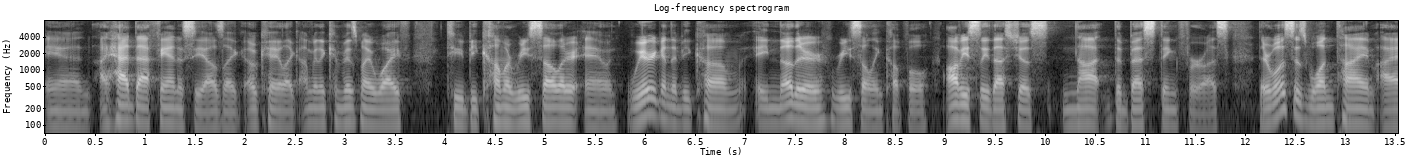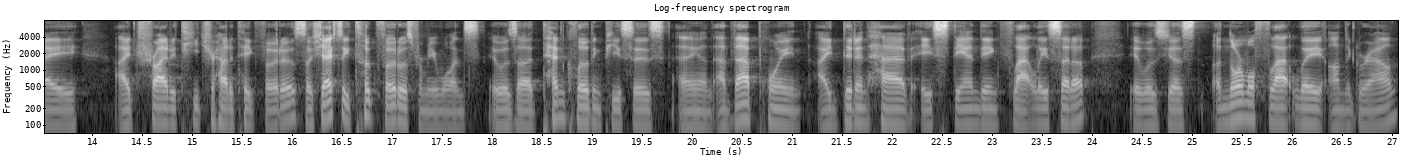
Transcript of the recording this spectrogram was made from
and I had that fantasy. I was like, okay, like I'm gonna convince my wife to become a reseller, and we're gonna become another reselling couple. Obviously, that's just not the best thing for us. There was this one time I I tried to teach her how to take photos. So she actually took photos for me once. It was uh, 10 clothing pieces. And at that point, I didn't have a standing flat lay setup It was just a normal flat lay on the ground.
